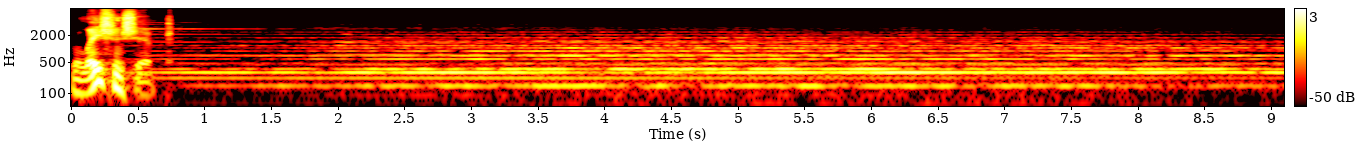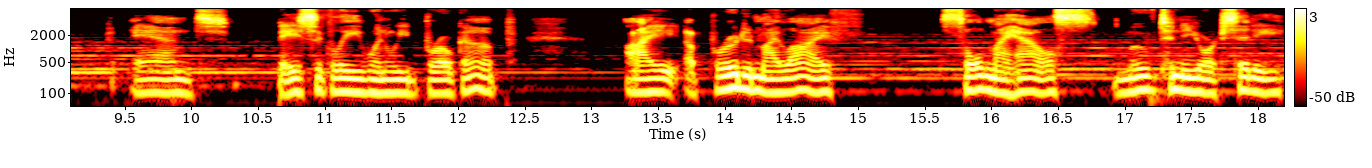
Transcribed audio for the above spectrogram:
relationship. Basically, when we broke up, I uprooted my life, sold my house, moved to New York City,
